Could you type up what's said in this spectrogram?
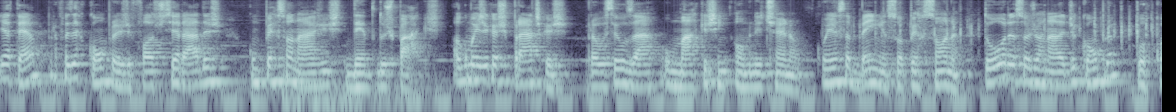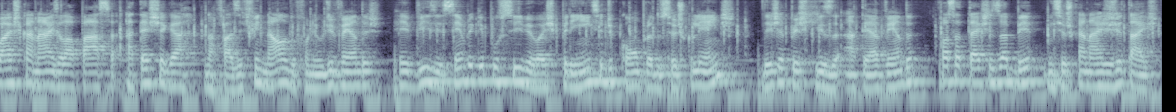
e até para fazer compras de fotos tiradas com personagens dentro dos parques. Algumas dicas práticas para você usar o marketing omnichannel. Conheça bem a sua persona, toda a sua jornada de compra, por quais canais ela passa até chegar na fase final do funil de vendas. Revise sempre que possível a experiência de compra dos seus clientes, desde a pesquisa até a venda. Faça testes AB em seus canais digitais,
